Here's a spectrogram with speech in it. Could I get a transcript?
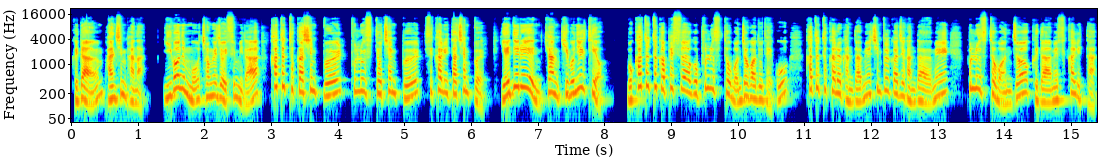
그 다음 반신 반악 이거는 뭐 정해져 있습니다. 카트투카 심플 플루스토 챔플 스카리타 챔플. 얘들은 그냥 기본 1티어 뭐 카토트카 패스하고 플루스토 먼저 가도 되고 카토트카를 간다면 심플까지 간 다음에 플루스토 먼저 그 다음에 스칼리타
